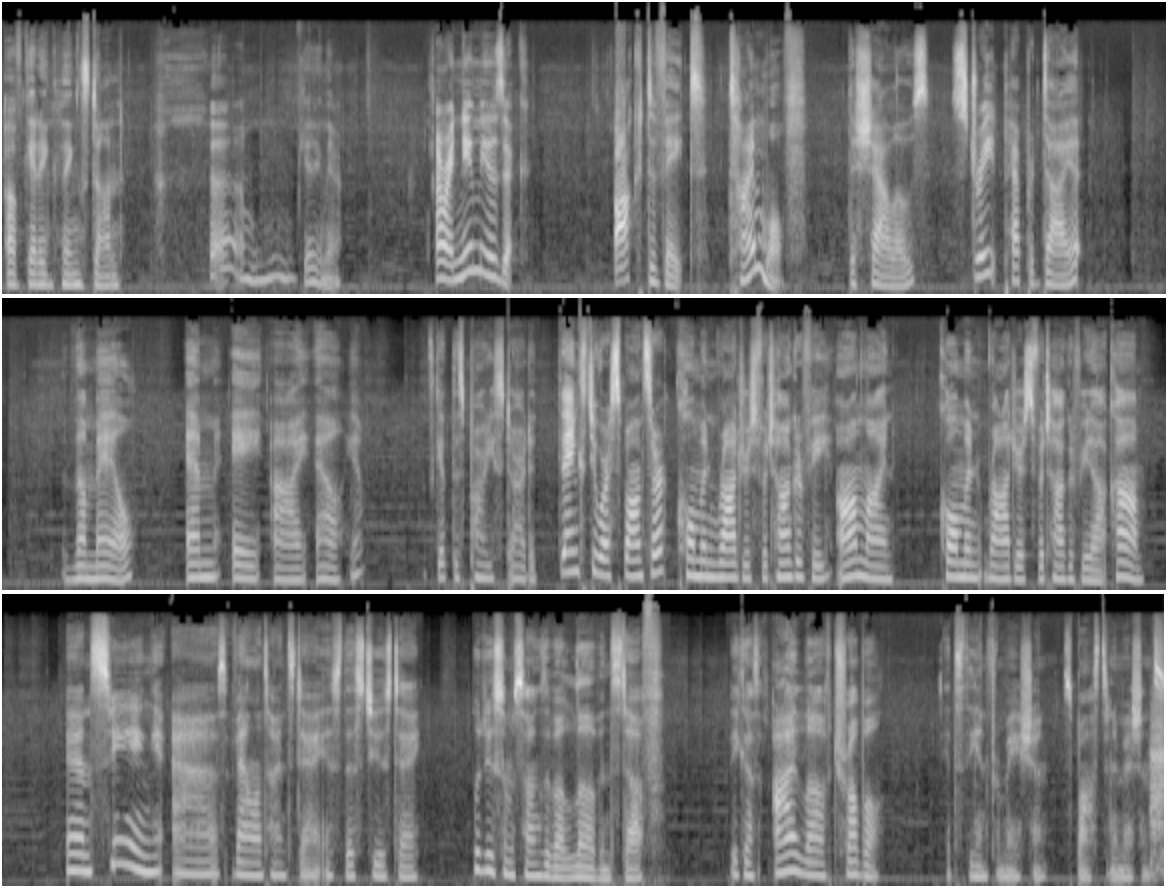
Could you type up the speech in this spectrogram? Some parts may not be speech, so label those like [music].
of getting things done. [laughs] I'm getting there. All right, new music Octavate, Time Wolf, The Shallows, Straight Pepper Diet, the Mail, M A I L. Yep. Let's get this party started. Thanks to our sponsor, Coleman Rogers Photography, online, colemanrogersphotography.com. And seeing as Valentine's Day is this Tuesday, we'll do some songs about love and stuff. Because I love trouble. It's the information. It's Boston Emissions.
